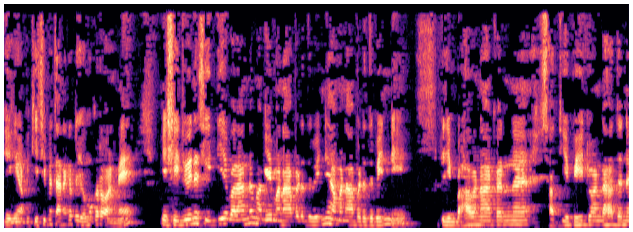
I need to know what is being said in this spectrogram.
ඒකෙන් අපි කිසිම තැනකට යොමු කරවන්නේ මේ සිදුවෙන සිද්ධිය බලන්න මගේ මන අපිටද වෙන්නේ අමනාපටද වෙන්නේ. ඉතින් භාවනා කරන සතිය පිහිටවන්න හදන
